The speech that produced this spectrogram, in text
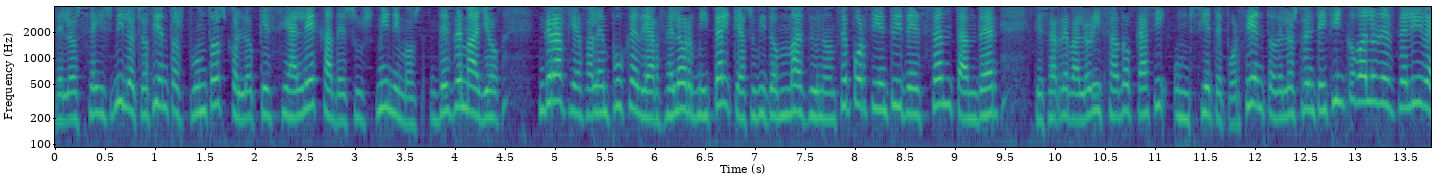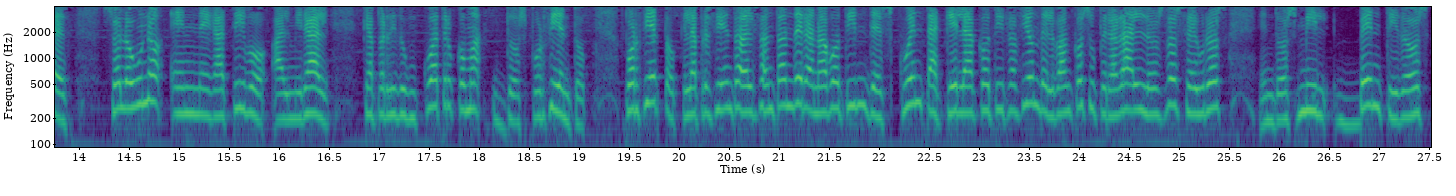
de los 6.800 puntos, con lo que se aleja de sus mínimos desde mayo, gracias al empuje de ArcelorMittal, que ha subido más de un 11%, y de Santander, que se ha revalorizado casi un 7%. De los 35 valores del IBEX, solo uno en negativo, Almiral, que ha perdido un 4,2%. Por cierto, que la presidenta del Santander, Ana Botín, descuenta que la cotización del banco superará los 2 euros en 2022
